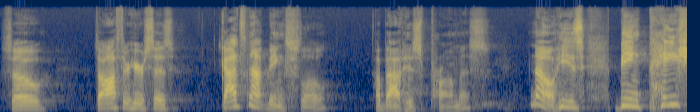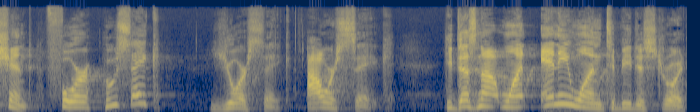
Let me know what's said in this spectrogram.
So the author here says god's not being slow about his promise. No he's being patient for whose sake? Your sake our sake. He does not want anyone to be destroyed.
